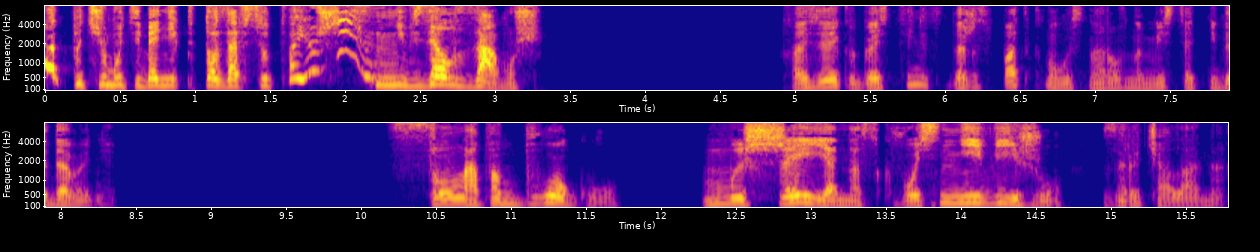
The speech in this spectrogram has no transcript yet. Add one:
Вот почему тебя никто за всю твою жизнь не взял замуж. Хозяйка гостиницы даже споткнулась на ровном месте от негодования. «Слава богу! Мышей я насквозь не вижу!» — зарычала она.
